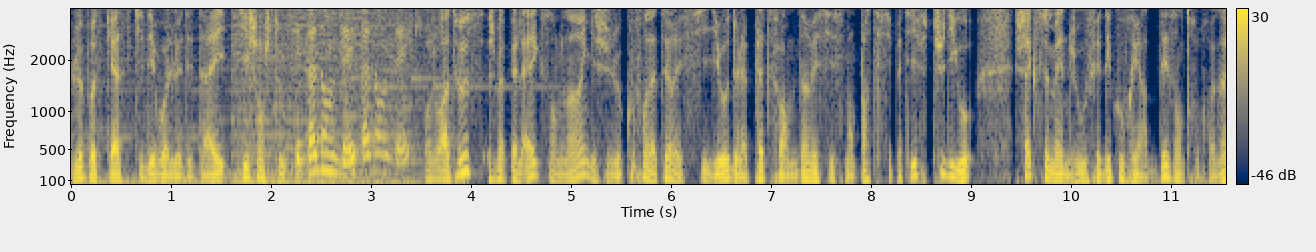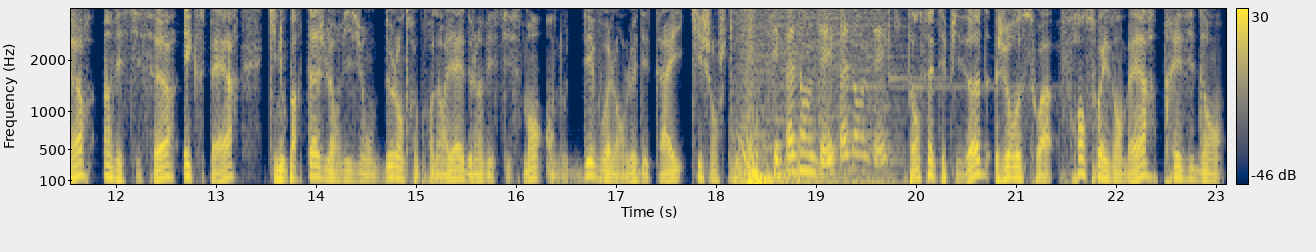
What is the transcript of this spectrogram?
le podcast qui dévoile le détail, qui change tout. C'est pas dans le deck, c'est pas dans le deck. Bonjour à tous, je m'appelle Alexandre Ling et je suis le cofondateur et CEO de la plateforme d'investissement participatif Tudigo. Chaque semaine, je vous fais découvrir des entrepreneurs, investisseurs, experts qui nous partagent leur vision de l'entrepreneuriat et de l'investissement en nous dévoilant le détail qui change tout. C'est pas dans le deck, c'est pas dans le deck. Dans cet épisode, je reçois François Isambert, président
